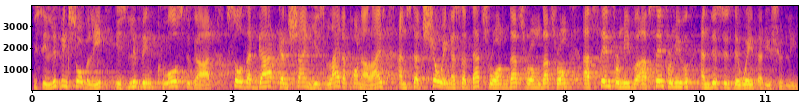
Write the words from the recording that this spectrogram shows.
You see, living soberly is living close to God so that God can shine His light upon our lives and start showing us that that's wrong, that's wrong, that's wrong. Abstain from evil, abstain from evil, and this is the way that you should live.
